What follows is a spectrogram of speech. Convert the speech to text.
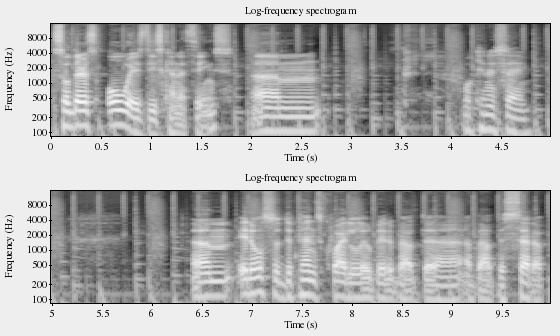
So there's always these kind of things. Um, what can I say um, it also depends quite a little bit about the about the setup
